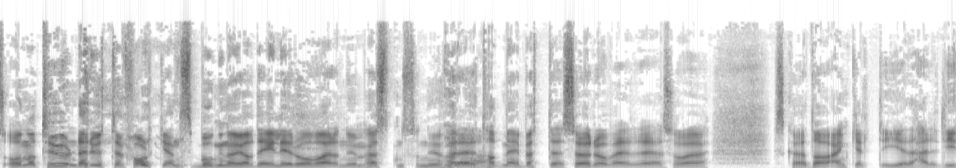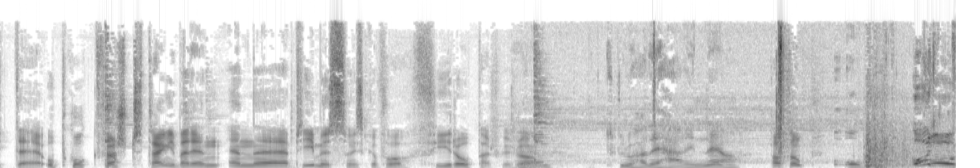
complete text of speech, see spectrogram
Dass. Og naturen der ute, folkens, bugner jo av deilige råvarer nå om høsten, så nå har jeg tatt med ei bøtte sørover, eh, så skal jeg da enkelt gi det her et lite oppkok. Først trenger bare en, en eh, primus som vi skal få fyre opp her. Skal vi se. Skulle du ha det her inne, ja? Pass opp. Oh. Oh, oh.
